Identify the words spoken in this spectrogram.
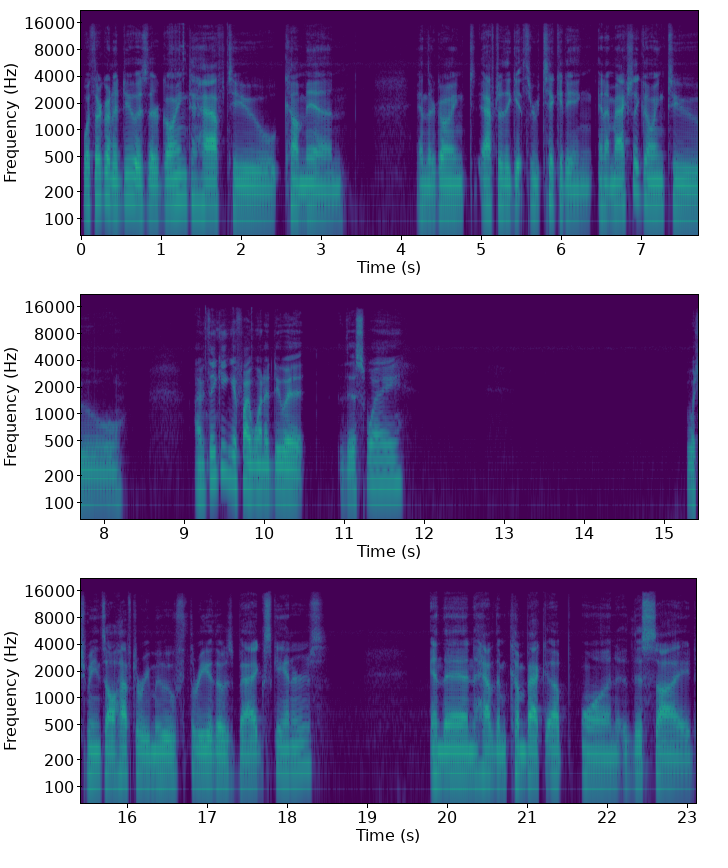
what they're going to do is they're going to have to come in and they're going to, after they get through ticketing and I'm actually going to I'm thinking if I want to do it this way which means I'll have to remove three of those bag scanners and then have them come back up on this side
